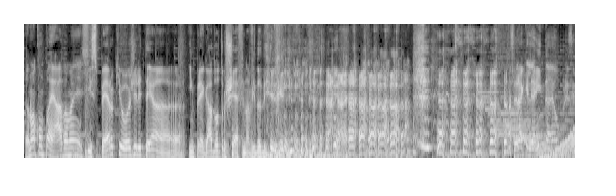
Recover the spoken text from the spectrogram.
Eu não acompanhava, mas. Espero que hoje ele tenha ah, empregado outro chefe na vida dele. Será que ele ainda é o presidente?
